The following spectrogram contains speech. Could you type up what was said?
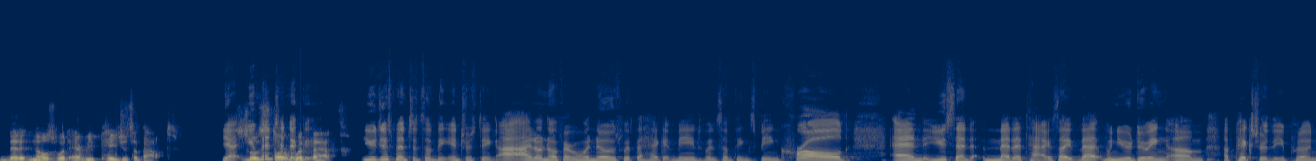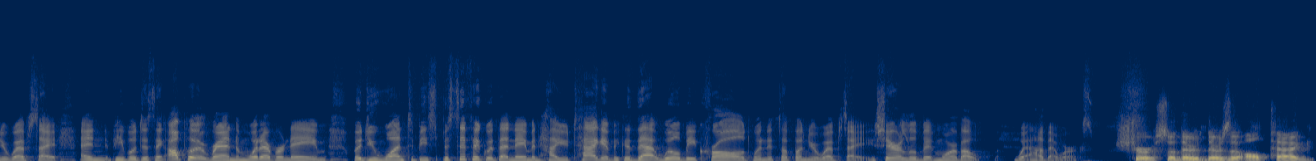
that it knows what every page is about. Yeah, you so mentioned start with that. You just mentioned something interesting. I, I, don't know if everyone knows what the heck it means when something's being crawled. And you said meta tags, like that when you're doing um, a picture that you put on your website, and people just think, I'll put a random whatever name, but you want to be specific with that name and how you tag it because that will be crawled when it's up on your website. Share a little bit more about what, how that works. Sure. So there, there's an alt tag,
